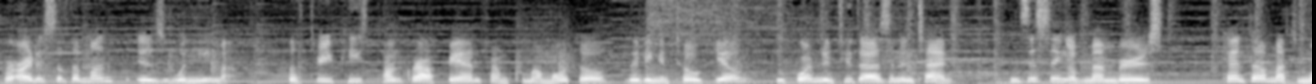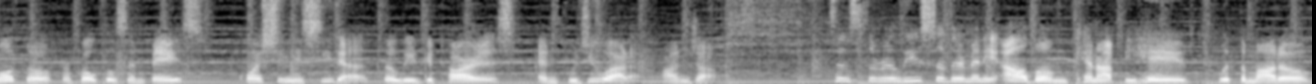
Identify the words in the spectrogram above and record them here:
for Artist of the Month is Wanima, the three piece punk rock band from Kumamoto living in Tokyo who formed in 2010, consisting of members Kenta Matsumoto for vocals and bass, Koichi Nishida, the lead guitarist, and Fujiwara on drums. Since the release of their mini album Cannot Behave with the motto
